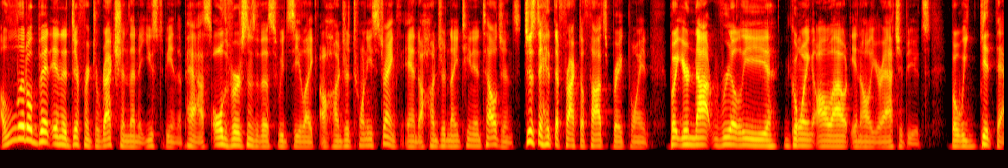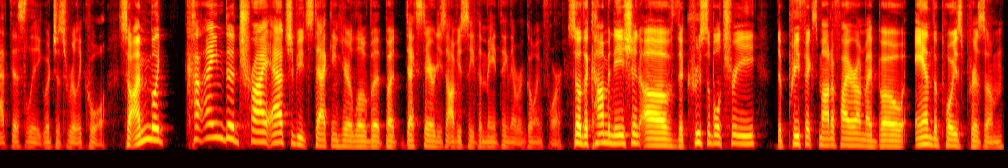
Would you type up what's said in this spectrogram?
a little bit in a different direction than it used to be in the past. Old versions of this, we'd see like 120 strength and 119 intelligence just to hit the fractal thoughts breakpoint, but you're not really going all out in all your attributes. But we get that this league, which is really cool. So I'm like kind of tri-attribute stacking here a little bit, but dexterity is obviously the main thing that we're going for. So the combination of the crucible tree, the prefix modifier on my bow, and the poise prism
